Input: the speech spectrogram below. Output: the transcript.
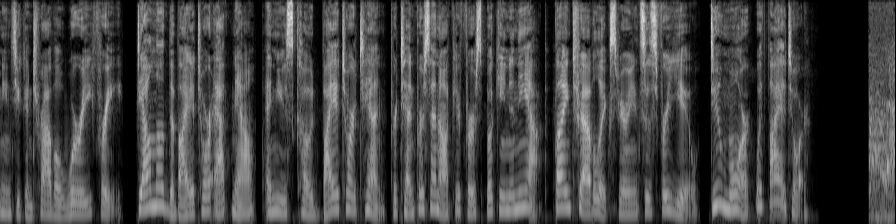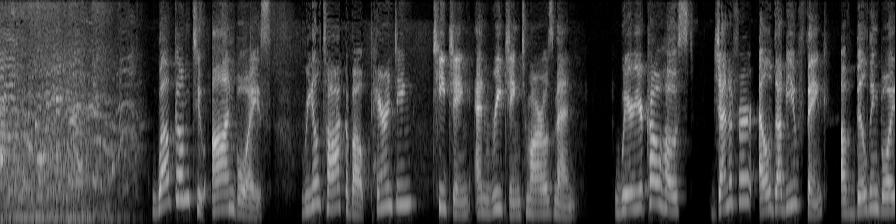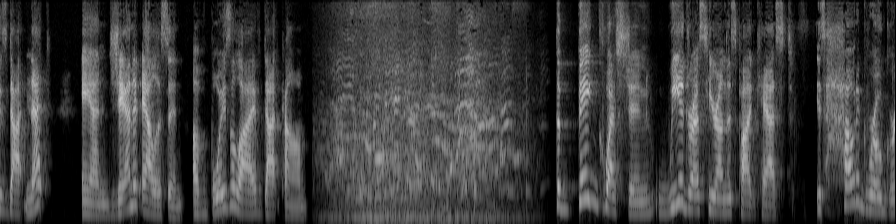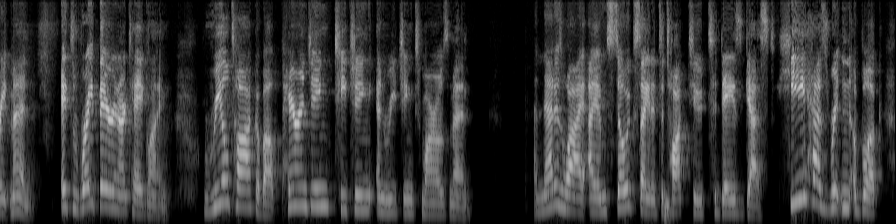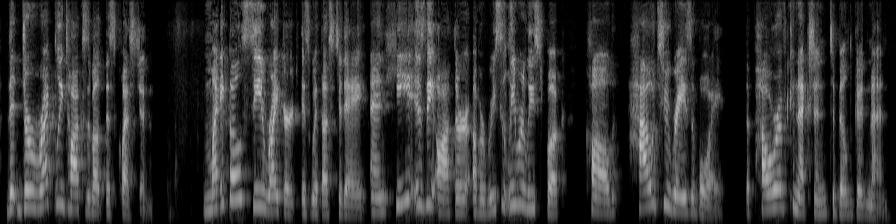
means you can travel worry free. Download the Viator app now and use code Viator10 for 10% off your first booking in the app. Find travel experiences for you. Do more with Viator. Welcome to On Boys, real talk about parenting, teaching, and reaching tomorrow's men. We're your co host, Jennifer L.W. Fink of BuildingBoys.net and Janet Allison of BoysAlive.com. The big question we address here on this podcast is how to grow great men. It's right there in our tagline real talk about parenting, teaching, and reaching tomorrow's men. And that is why I am so excited to talk to today's guest. He has written a book that directly talks about this question. Michael C. Reichert is with us today, and he is the author of a recently released book called How to Raise a Boy the Power of Connection to Build Good Men.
